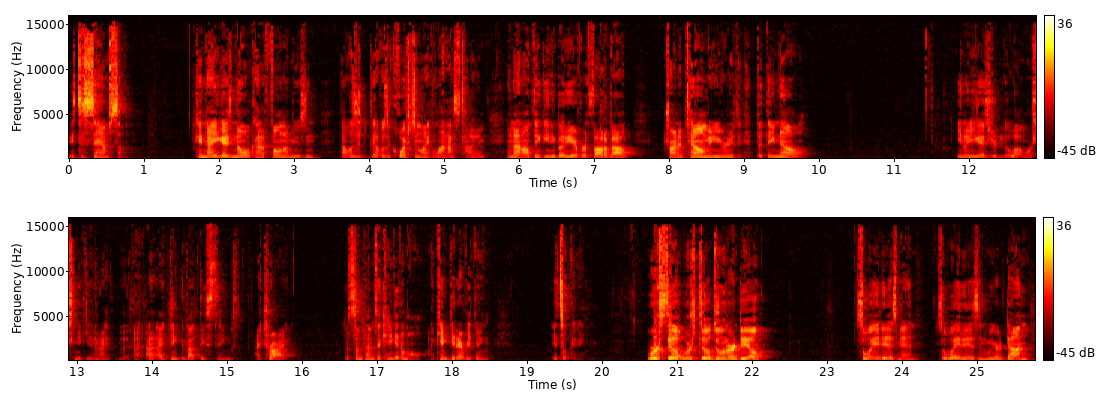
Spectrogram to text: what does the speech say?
It's a Samsung. Okay, now you guys know what kind of phone I'm using. That was a, that was a question like last time, and I don't think anybody ever thought about trying to tell me or anything, but they know. You know, you guys are a lot more sneaky than I. I, I think about these things. I try, but sometimes I can't get them all. I can't get everything it's okay. We're still we're still doing our deal. It's the way it is, man. It's the way it is, and we are done.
